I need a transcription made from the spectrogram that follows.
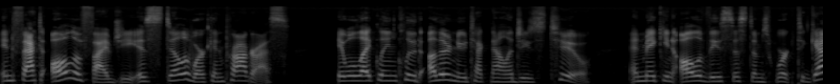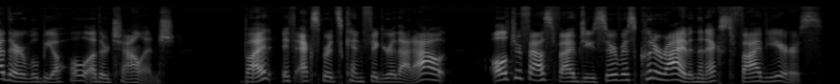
In fact, all of 5G is still a work in progress. It will likely include other new technologies too, and making all of these systems work together will be a whole other challenge. But if experts can figure that out, ultra fast 5G service could arrive in the next five years.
